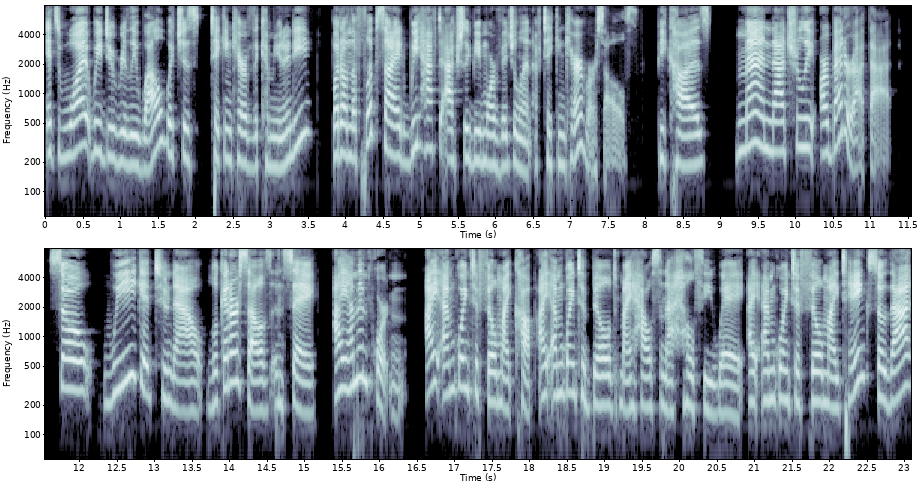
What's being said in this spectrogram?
It's what we do really well, which is taking care of the community. But on the flip side, we have to actually be more vigilant of taking care of ourselves because men naturally are better at that. So we get to now look at ourselves and say, I am important. I am going to fill my cup. I am going to build my house in a healthy way. I am going to fill my tank so that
